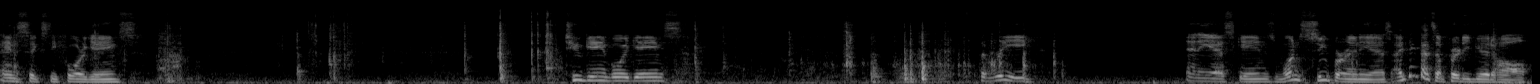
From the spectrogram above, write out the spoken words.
N64 games. Two Game Boy games. Three NES games, one Super NES. I think that's a pretty good haul.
